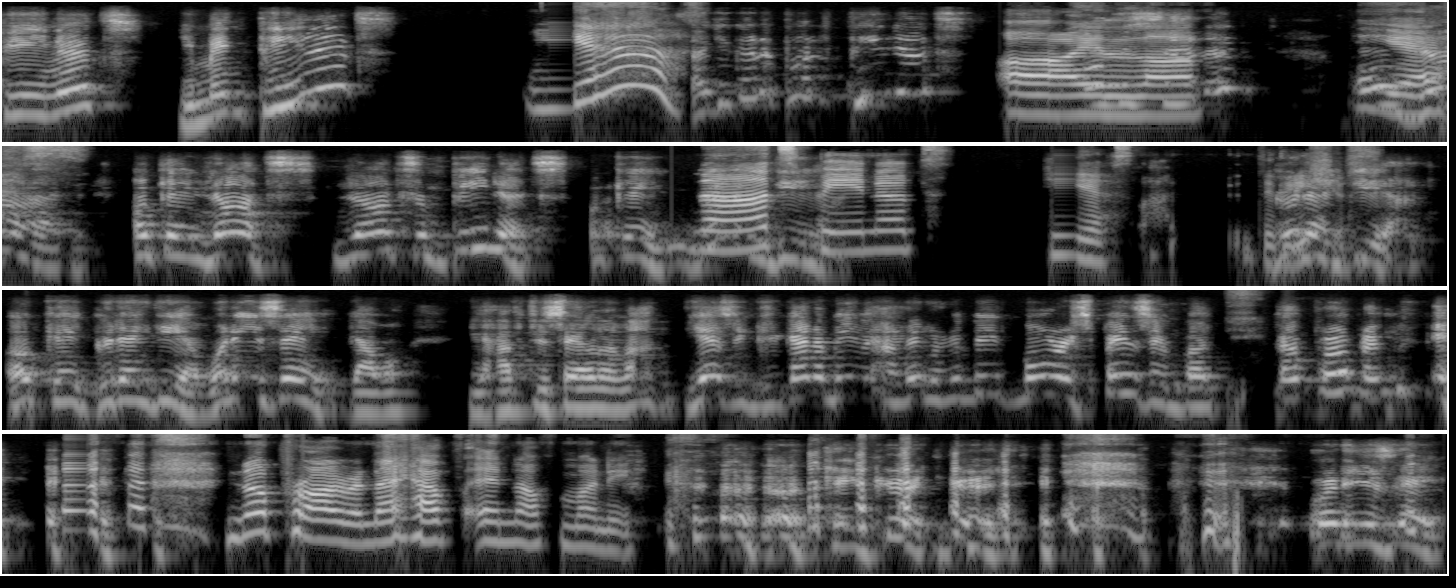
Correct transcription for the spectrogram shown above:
peanuts? You mean peanuts? Yes, Are you gonna put peanuts I love salad? Oh, God. Okay, nuts, nuts and peanuts. Okay, nuts, peanuts. Yes, ah, Good idea. Okay, good idea. What do you say, Gabo? You have to sell a lot. Yes, it's gonna be a little bit more expensive, but no problem. no problem. I have enough money. Okay, good, good. What do you say?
